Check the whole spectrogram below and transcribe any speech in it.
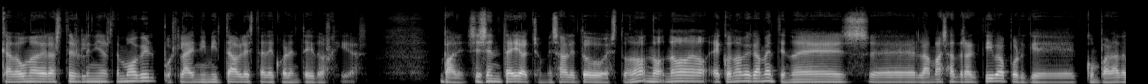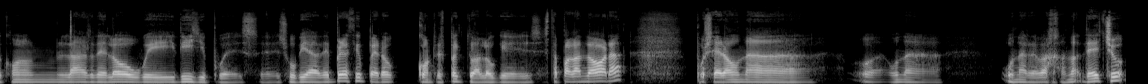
cada una de las tres líneas de móvil, pues la inimitable está de 42 gigas. Vale, 68 me sale todo esto, ¿no? No, no económicamente no es eh, la más atractiva porque comparado con las de Lowy y Digi, pues eh, subía de precio, pero con respecto a lo que se está pagando ahora, pues era una, una una rebaja. ¿no? De hecho,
